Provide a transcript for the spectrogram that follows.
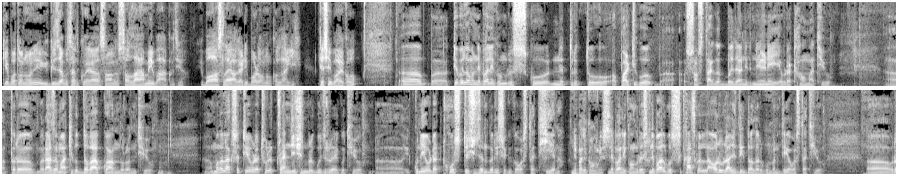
के बताउनु भने यो गिरिजाप्रसाद कोइरालासँग सल्लाहमै भएको थियो। यो बहसलाई अगाडि बढाउनको लागि। त्यसै भएको हो। त्यो बेलामा नेपाली कङ्ग्रेसको नेतृत्व पार्टीको संस्थागत वैधानिक निर्णय एउटा ठाउँमा थियो। तर राजामाथिको दबावको आन्दोलन थियो। मलाई लाग्छ त्यो एउटा ठुलो ट्रान्जिसनबाट गुज्रिरहेको थियो। कुनै एउटा ठोस डिसिजन गरिसकेको अवस्था थिएन। नेपाली कङ्ग्रेस। नेपाली कङ्ग्रेस। नेपालको खास गरी अरू राजनीतिक दलहरूको पनि त्यही अवस्था थियो। र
